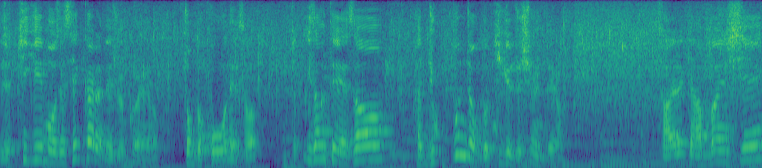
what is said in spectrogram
이제 튀김옷의 색깔을 내줄 거예요. 좀 더 고온에서. 자, 이 상태에서 한 6분 정도 튀겨 주시면 돼요. 자 이렇게 한 번씩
